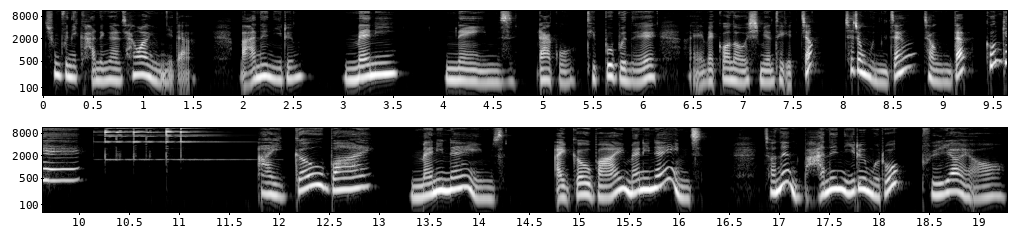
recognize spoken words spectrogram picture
충분히 가능한 상황입니다. 많은 이름, many names 라고 뒷부분을 예, 메꿔 넣으시면 되겠죠? 최종 문장 정답 공개! I go by many names. I go by many names. 저는 많은 이름으로 불려요.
